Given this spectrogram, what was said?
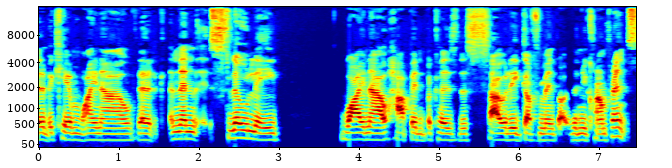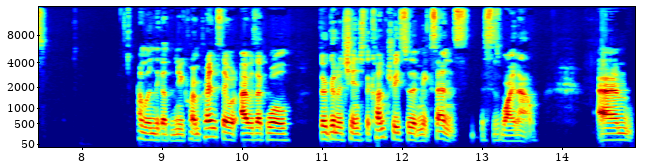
Then it became why now. Then it, and then slowly, why now happened because the Saudi government got the new crown prince. And when they got the new crown prince, they were. I was like, well, they're going to change the country, so that makes sense. This is why now. Um,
